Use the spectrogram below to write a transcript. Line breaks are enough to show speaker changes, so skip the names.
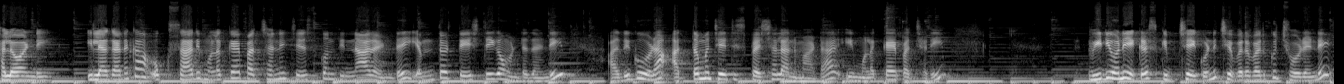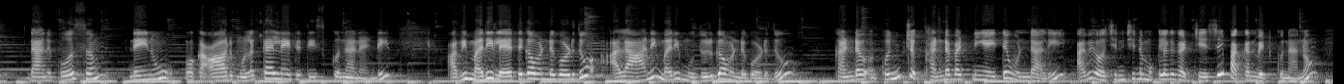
Hello అండి. ఇలా గనక ఒకసారి ములక్కాయ పచ్చడిని చేసుకొని తిన్నారంటే ఎంతో టేస్టీగా ఉంటుందండి. అది కూడా అత్తమ్మ చేతి స్పెషల్ అనమాట ఈ ములక్కాయ పచ్చడి. వీడియోని ఎక్కడ స్కిప్ చేయకుండా చివరి వరకు చూడండి. దానికోసం నేను ఒక ఆరు ములక్కాయలను అయితే తీసుకున్నానండి. అవి మరీ లేతగా ఉండకూడదు అలా అని మరీ ముదురుగా ఉండకూడదు. కండ కొంచెం కండబట్ని అయితే ఉండాలి. అవి ఒక చిన్న చిన్న ముక్కలుగా కట్ చేసి పక్కన పెట్టుకున్నాను.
